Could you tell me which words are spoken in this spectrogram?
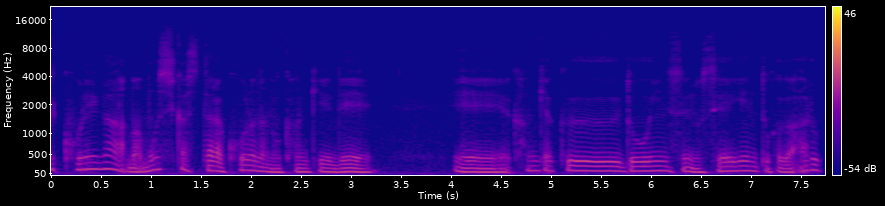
でこれが、まあ、もしかしたらコロナの関係で、えー、観客動員数の制限とかがある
